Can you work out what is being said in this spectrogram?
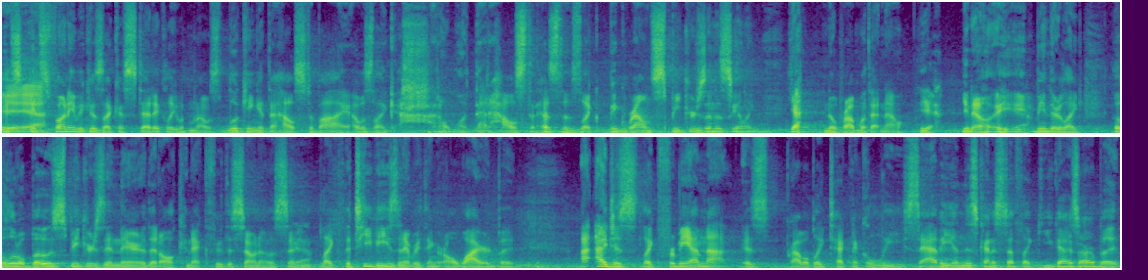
It's, yeah. it's funny because like aesthetically, when I was looking at the house to buy, I was like, "Ah, I don't want that house that has those like big round speakers in the ceiling. Yeah, no problem with that now. Yeah. You know, I, I mean, they're like the little Bose speakers in there that all connect through the Sonos, and Yeah. like the TVs and everything are all wired. But I, I just like for me, I'm not as probably technically savvy in this kind of stuff like you guys are, but.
